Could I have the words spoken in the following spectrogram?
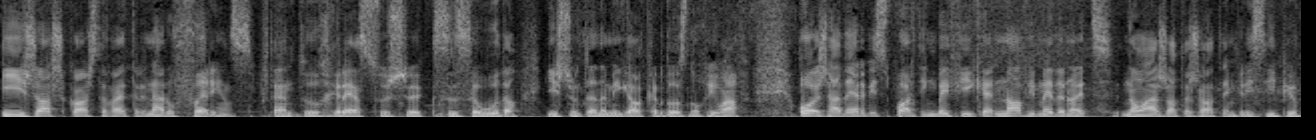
E Jorge Costa vai treinar o Farense. Portanto, regressos eh, que se saúdam, isto juntando a Miguel Cardoso no Rio Ave. Hoje há derby, Sporting Benfica, nove e meia da noite. Não há JJ, em princípio.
